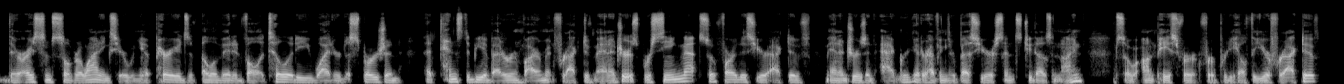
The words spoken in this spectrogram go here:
there are some silver linings here. When you have periods of elevated volatility, wider dispersion, that tends to be a better environment for active managers. We're seeing that so far this year. Active managers in aggregate are having their best year since 2009. So on pace for, for a pretty healthy year for active.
